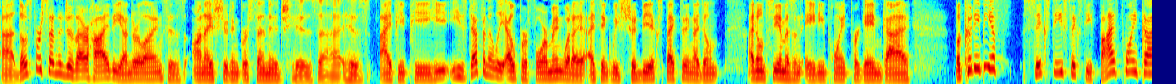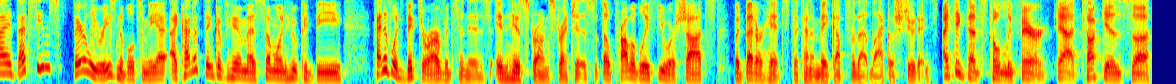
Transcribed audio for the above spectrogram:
Uh, those percentages are high. The underlings, his on ice shooting percentage, his uh, his IPP, he he's definitely outperforming what I, I, think we should be expecting. I don't I don't see him as an 80 point per game guy, but could he be a 60, 65 point guy? That seems fairly reasonable to me. I, I kind of think of him as someone who could be kind of what Viktor Arvidsson is in his strong stretches, though probably fewer shots, but better hits to kind of make up for that lack of shooting. I think that's totally fair. Yeah, Tuch is, uh,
